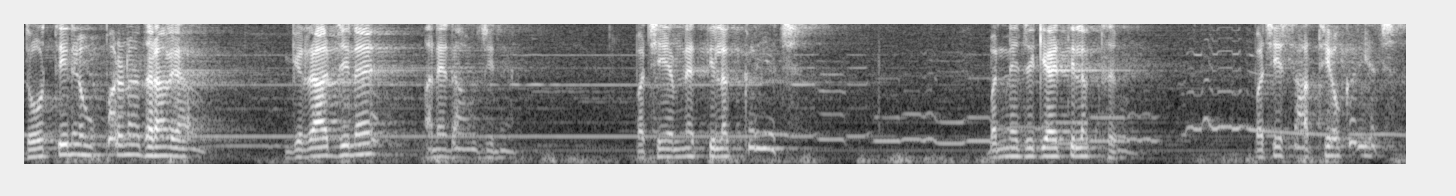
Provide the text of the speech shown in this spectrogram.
ધોતીને ઉપરના ધરાવ્યા ગિરિરાજજીને અને દાઉજીને પછી એમને તિલક કરીએ છીએ. બંને જગ્યાએ તિલક થયું. પછી સાથીઓ કરીએ છીએ.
